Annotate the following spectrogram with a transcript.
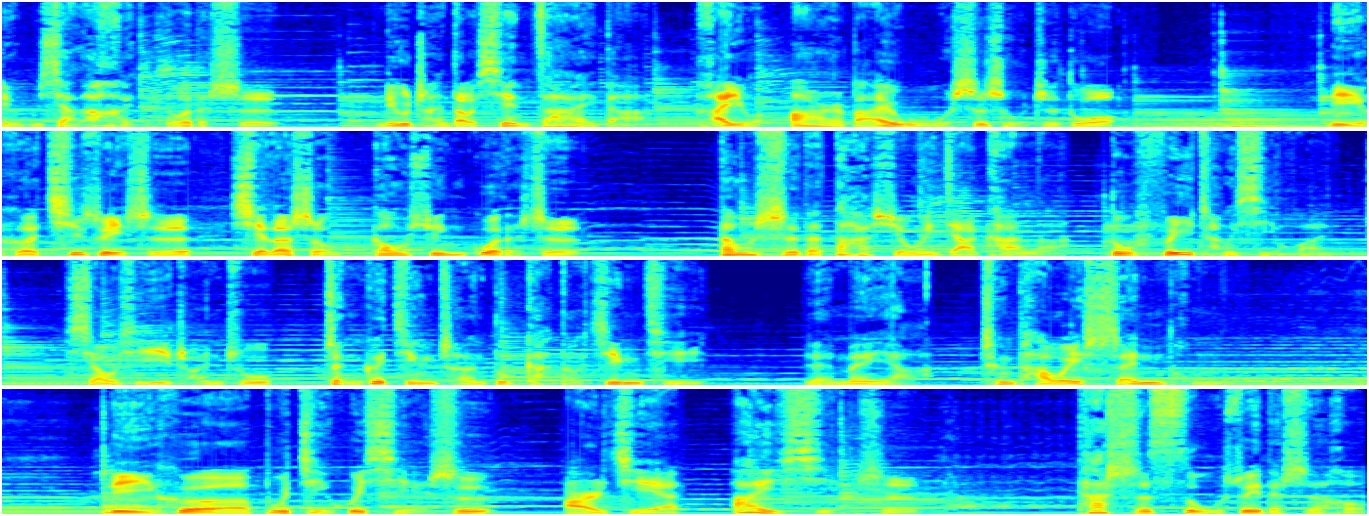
留下了很多的诗，流传到现在的还有二百五十首之多。李贺七岁时写了首高轩过的诗，当时的大学问家看了都非常喜欢。消息一传出，整个京城都感到惊奇，人们呀称他为神童。李贺不仅会写诗，而且爱写诗。他十四五岁的时候，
